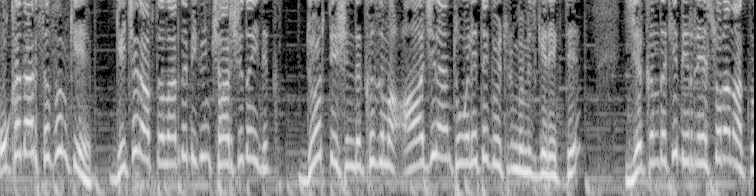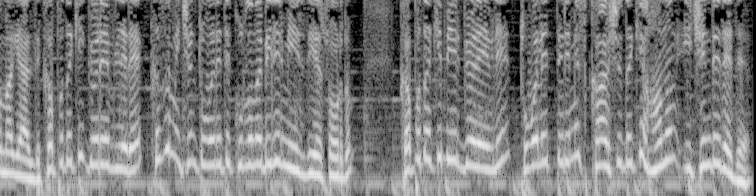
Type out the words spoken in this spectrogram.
O kadar safım ki geçen haftalarda bir gün çarşıdaydık. 4 yaşında kızımı acilen tuvalete götürmemiz gerekti. Yakındaki bir restoran aklıma geldi. Kapıdaki görevlilere kızım için tuvaleti kullanabilir miyiz diye sordum. Kapıdaki bir görevli tuvaletlerimiz karşıdaki hanın içinde dedi.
